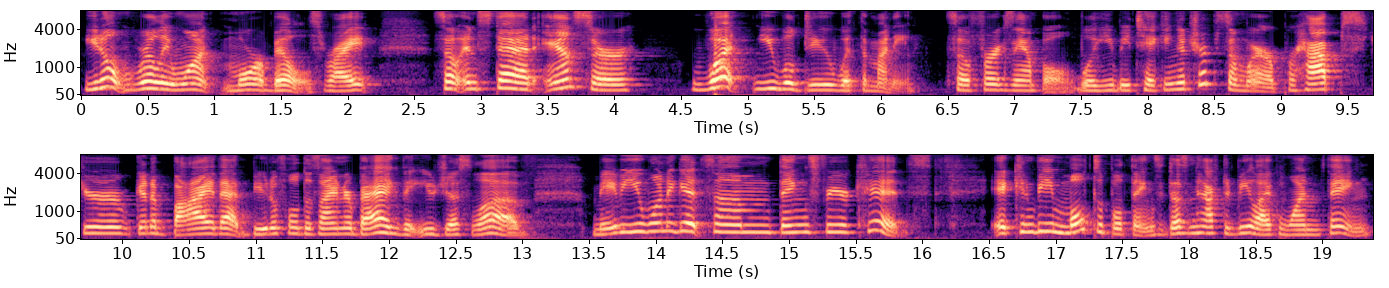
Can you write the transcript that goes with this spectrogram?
you don't really want more bills, right? So instead, answer what you will do with the money. So, for example, will you be taking a trip somewhere? Perhaps you're going to buy that beautiful designer bag that you just love. Maybe you want to get some things for your kids. It can be multiple things, it doesn't have to be like one thing.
